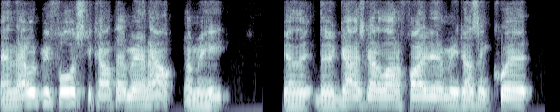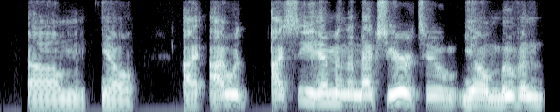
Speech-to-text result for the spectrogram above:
and that would be foolish to count that man out. I mean, he, you know, the, the guy's got a lot of fight in him. He doesn't quit. Um, you know, I, I would, I see him in the next year or two, you know, moving,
